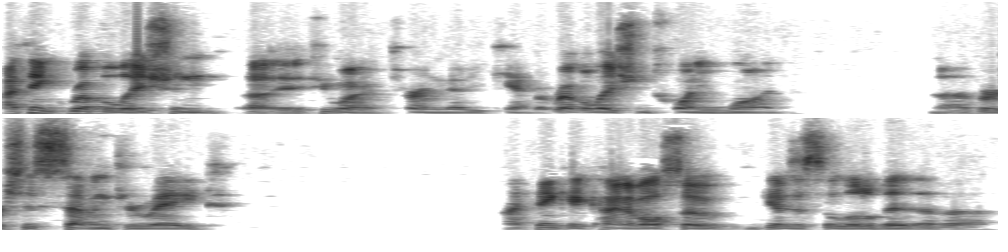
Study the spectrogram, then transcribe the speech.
I think Revelation, uh, if you want to turn there, you can, but Revelation 21, uh, verses 7 through 8, I think it kind of also gives us a little bit of a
